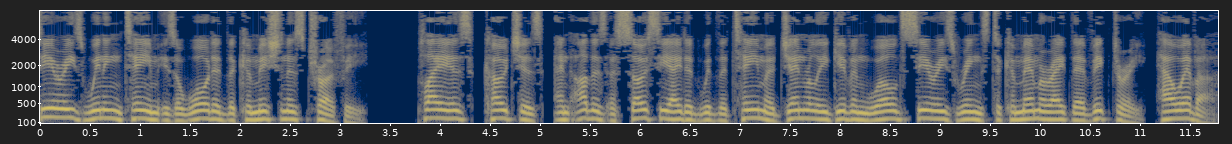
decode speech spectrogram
series winning team is awarded the Commissioner's Trophy. Players, coaches, and others associated with the team are generally given World Series rings to commemorate their victory, however,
